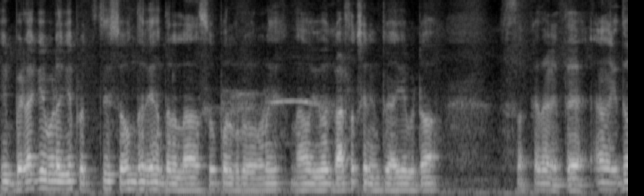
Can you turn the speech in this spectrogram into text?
ಈ ಬೆಳಗ್ಗೆ ಬೆಳಗ್ಗೆ ಪ್ರತಿ ಸೌಂದರ್ಯ ಅಂತಾರಲ್ಲ ಸೂಪರ್ ಗುರು. ನೋಡಿ, ನಾವು ಇವಾಗ ಘಾಟ್ ಸೆಕ್ಷನ್ ಎಂಟ್ರಿ ಆಗಿಬಿಟ್ಟು ಸಕ್ಕತ್ತಾಗೈತೆ ಆ, ಇದು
